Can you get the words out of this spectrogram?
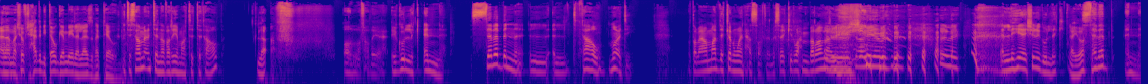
أنا ما آه. اشوفش حد بيتوب جنبي إلا لازم اتوب أنت سامع أنت النظرية مالت التثاؤب؟ لا. والله فظيع. يقول لك إن سبب إن ال- التثاؤب معدي. طبعا ما أتذكر وين حصلته بس أكيد واحد من برامج اللي هي شنو يقول لك؟ أيوه. السبب إن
